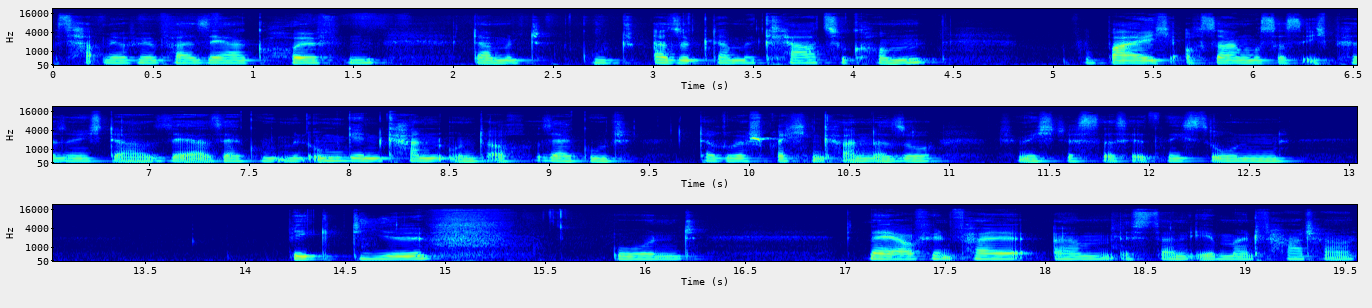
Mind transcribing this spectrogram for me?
es hat mir auf jeden Fall sehr geholfen, damit gut, also damit klarzukommen. Wobei ich auch sagen muss, dass ich persönlich da sehr, sehr gut mit umgehen kann und auch sehr gut darüber sprechen kann. Also für mich ist das jetzt nicht so ein Big Deal. Und naja, auf jeden Fall ähm, ist dann eben mein Vater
